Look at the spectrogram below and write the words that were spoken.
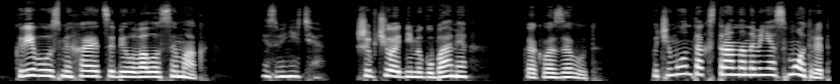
— криво усмехается беловолосый маг. «Извините». Шепчу одними губами. «Как вас зовут?» «Почему он так странно на меня смотрит?»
